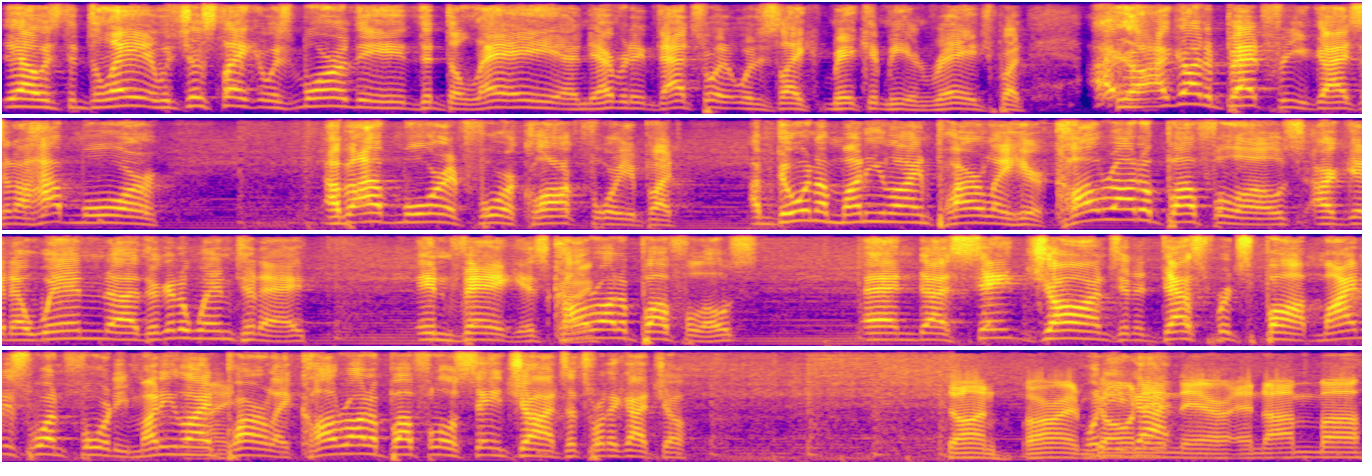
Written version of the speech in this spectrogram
Yeah, it was the delay. It was just like it was more the the delay and everything. That's what was like making me enraged. But I I got a bet for you guys, and I'll have more. I'll have more at four o'clock for you. But I'm doing a money line parlay here. Colorado Buffaloes are gonna win. Uh, they're gonna win today in Vegas. Colorado Buffaloes. And uh, St. John's in a desperate spot, minus 140, money line Right. parlay. Colorado Buffalo, St. John's. That's what I got, Joe. Done. All right, I'm What going in there, and I'm uh,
